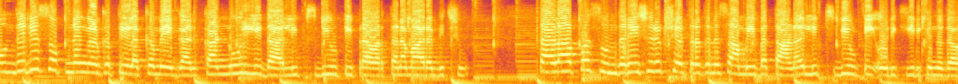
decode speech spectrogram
സുന്ദരി സ്വപ്നങ്ങൾക്ക് തിളക്കമേകാൻ കണ്ണൂരിൽ ഇതാ ലിപ്സ് ബ്യൂട്ടി പ്രവർത്തനം ആരംഭിച്ചു. തളാപ്പ് സുന്ദരേശ്വര ക്ഷേത്രത്തിന് സമീപത്താണ് ലിപ്സ് ബ്യൂട്ടി ഒരുക്കിയിരിക്കുന്നത്.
